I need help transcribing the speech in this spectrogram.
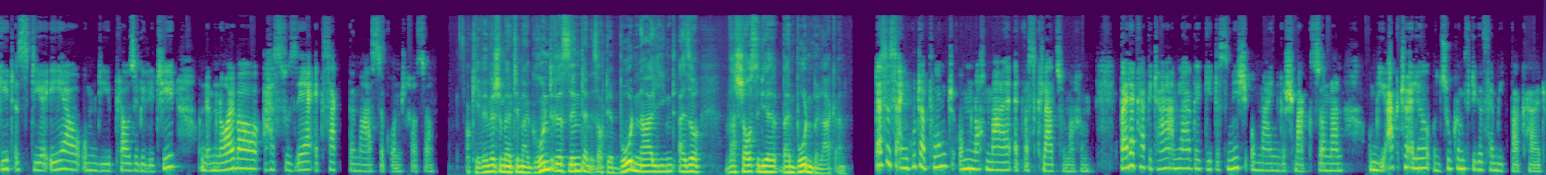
geht es dir eher um die Plausibilität und im Neubau hast du sehr exakt bemaßte Grundrisse. Okay, wenn wir schon beim Thema Grundriss sind, dann ist auch der Boden naheliegend. Also, was schaust du dir beim Bodenbelag an? Das ist ein guter Punkt, um nochmal etwas klar zu machen. Bei der Kapitalanlage geht es nicht um meinen Geschmack, sondern um die aktuelle und zukünftige Vermietbarkeit.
